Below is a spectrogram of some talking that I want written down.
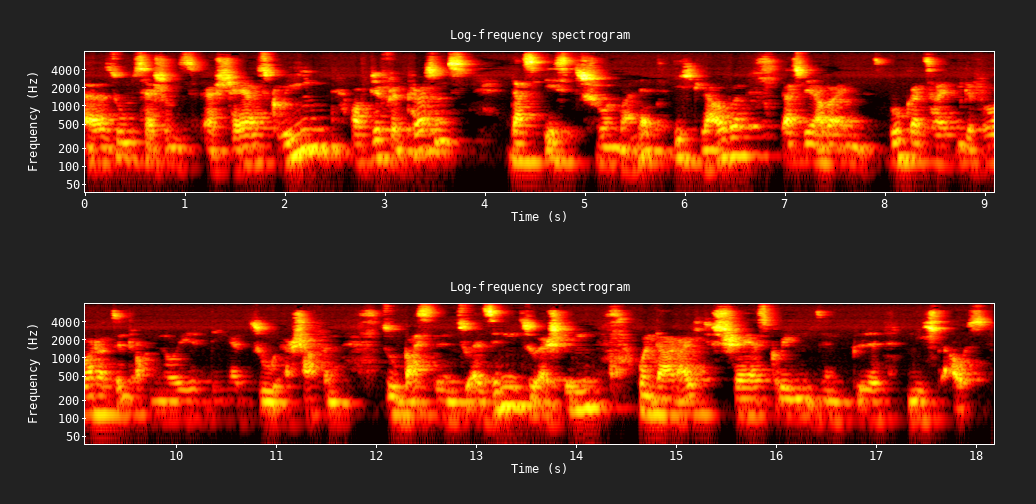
äh, Zoom-Sessions äh, Share Screen of different persons. Das ist schon mal nett. Ich glaube, dass wir aber in VUCA-Zeiten gefordert sind, auch neue Dinge zu erschaffen, zu basteln, zu ersinnen, zu erspinnen. Und da reicht Share Screen simpel nicht aus.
